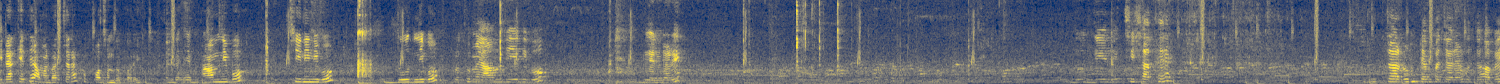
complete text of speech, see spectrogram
এটা খেতে আমার বাচ্চারা খুব পছন্দ করে। আম নিব, চিনি নিব, দুধ নিব, প্রথমে আম দিয়ে দিব ব্লেন্ডারে। দিয়ে দিচ্ছি সাথে। দুধটা রুম টেম্পারেচারের হতে হবে।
